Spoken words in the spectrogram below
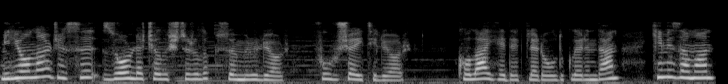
Milyonlarcası zorla çalıştırılıp sömürülüyor, fuhuşa itiliyor. Kolay hedefler olduklarından kimi zaman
